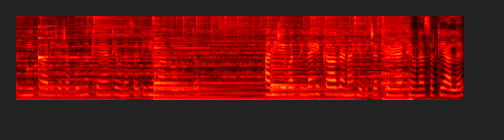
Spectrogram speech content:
तर मी इथं अनिशाच्या पूर्ण खेळण्या ठेवण्यासाठी हे मागवलं होतं. आणि जेव्हा तिला हे कळलं ना हे तिच्या खेळण्या ठेवण्यासाठी आलं आहे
